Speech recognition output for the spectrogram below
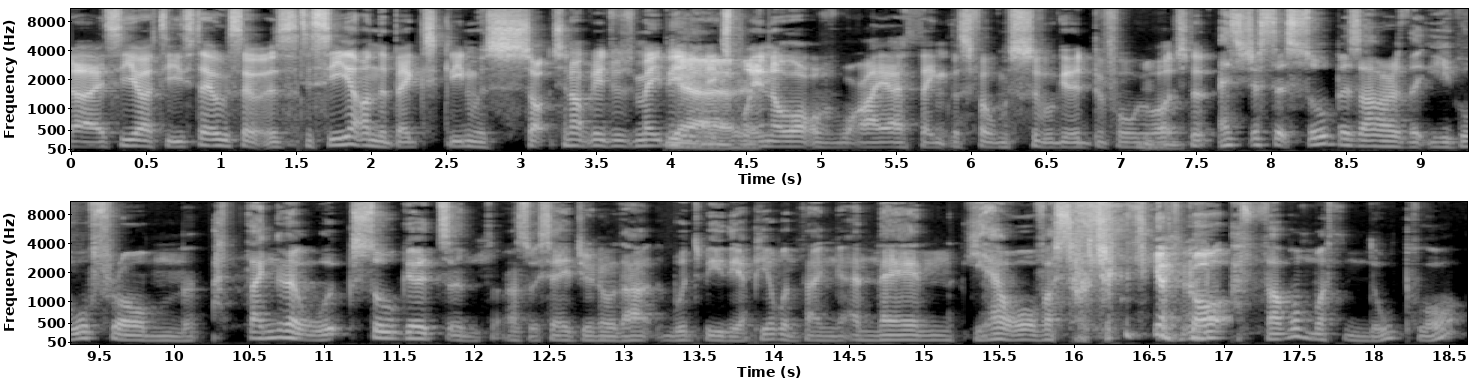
uh, CRT style, so it was to see it on the big screen was such an upgrade. Which maybe Yeah, explain a lot of why I think this film was so good before we Mhm. watched it. It's just it's so bizarre that you go from a thing that looks so good, and as we said, you know that would be the appealing thing, and then yeah, all of a sudden you've got a film with no plot.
